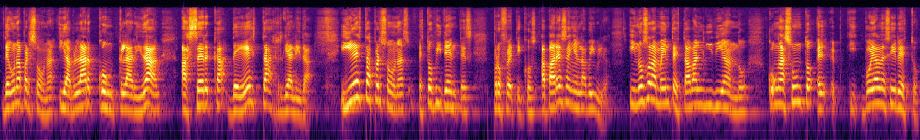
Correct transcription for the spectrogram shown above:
de una persona y hablar con claridad acerca de esta realidad. Y estas personas, estos videntes proféticos, aparecen en la Biblia. Y no solamente estaban lidiando con asuntos, y voy a decir esto,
